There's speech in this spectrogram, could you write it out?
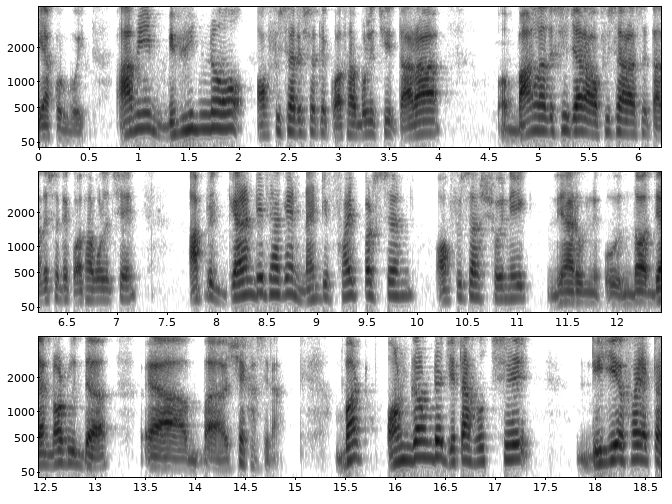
ইয়া করবই। আমি বিভিন্ন অফিসারের সাথে কথা বলেছি, তারা বাংলাদেশে যারা অফিসার আছে, তাদের সাথে কথা বলেছে। আপনি গ্যারান্টি থাকেন নাইনটি ফাইভ পার্সেন্ট অফিসার, সৈনিক they are they are not with the Sheikh Hasina. But on গ্রাউন্ডে যেটা হচ্ছে ডিজিএফআই একটা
